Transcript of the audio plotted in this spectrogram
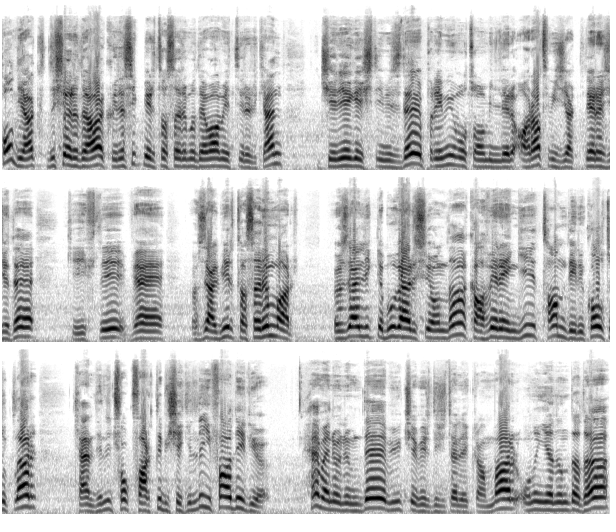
Kodiaq dışarıda klasik bir tasarımı devam ettirirken içeriye geçtiğimizde premium otomobilleri aratmayacak derecede keyifli ve özel bir tasarım var. Özellikle bu versiyonda kahverengi tam deri koltuklar kendini çok farklı bir şekilde ifade ediyor. Hemen önümde büyükçe bir dijital ekran var. Onun yanında da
